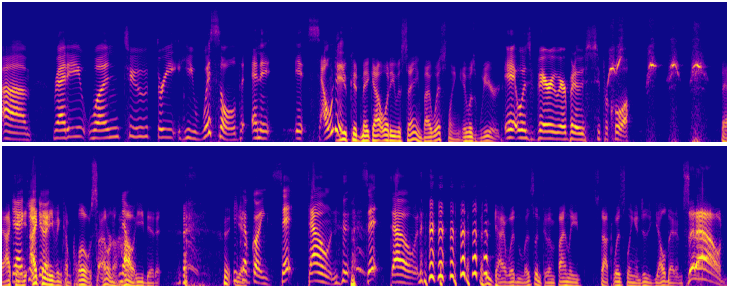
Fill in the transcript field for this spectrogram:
um, ready, one, two, three. He whistled, and it it sounded. You could make out what he was saying by whistling. It was weird. it was very weird, but it was super cool. Yeah, I can't, Yeah, I I can't can't, even come close. I don't know No. how he did it. He Yeah. kept going, sit down, sit down. guy wouldn't listen to him. Finally, stopped whistling and just yelled at him, "Sit down!"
